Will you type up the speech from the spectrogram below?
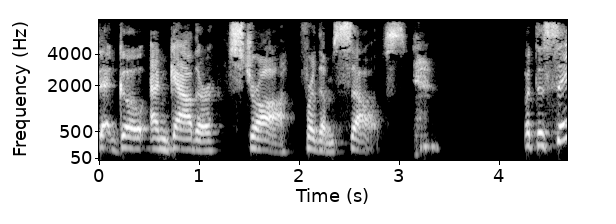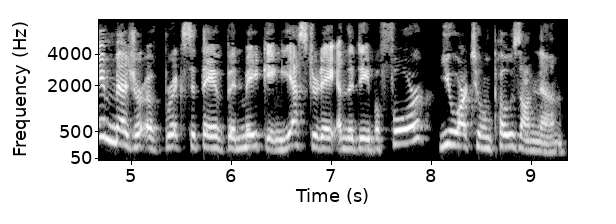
that go and gather straw for themselves. But the same measure of bricks that they have been making yesterday and the day before, you are to impose on them.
